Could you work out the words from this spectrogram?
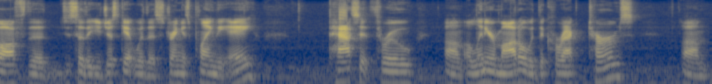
off the so that you just get where the string is playing the A, pass it through um, a linear model with the correct terms, um,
